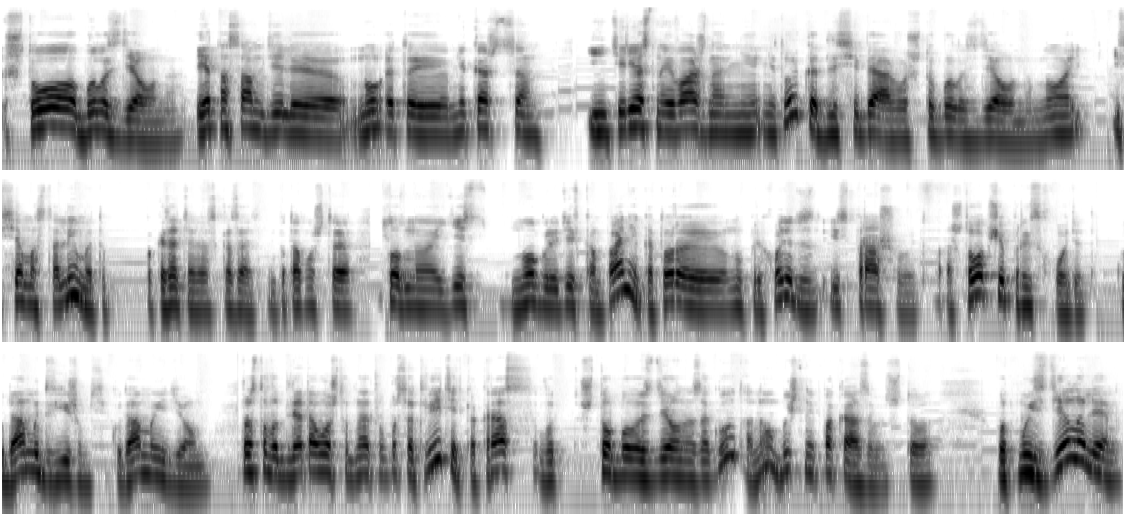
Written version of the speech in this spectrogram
что было сделано. И это на самом деле, ну, это, мне кажется, интересно и важно не, не только для себя, вот, что было сделано, но и всем остальным это показательно рассказать. Ну, потому что, условно, есть много людей в компании, которые ну, приходят и спрашивают, а что вообще происходит? Куда мы движемся? Куда мы идем? Просто вот для того, чтобы на этот вопрос ответить, как раз вот что было сделано за год, оно обычно и показывает, что вот мы сделали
